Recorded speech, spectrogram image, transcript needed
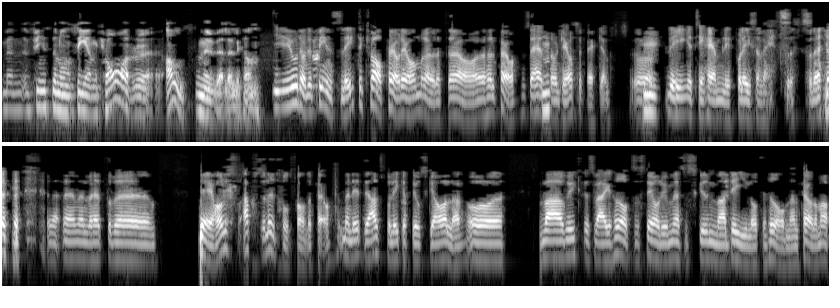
Men finns det någon scen kvar alls nu eller liksom? Jo då, det finns lite kvar på det området där jag höll på. Så heter det Gåsebäcken. Och Mm. Det är ingenting hemligt, polisen vet. Så det, nej men vad heter det, det hålls absolut fortfarande på. Men det är inte alls på lika stor skala. Och vad ryktesväg hört så står det ju mest skumma dealer till hörnen på de här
